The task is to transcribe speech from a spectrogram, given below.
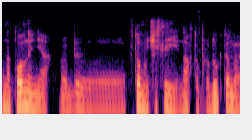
наповнення, е, в тому числі і нафтопродуктами.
